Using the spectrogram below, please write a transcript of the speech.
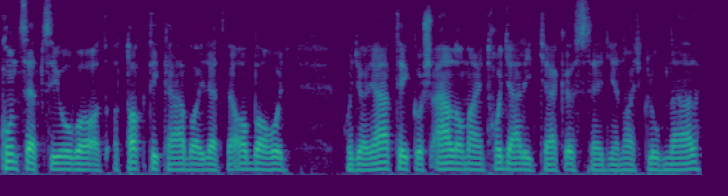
koncepcióba, a, a taktikába, illetve abba, hogy, hogy a játékos állományt hogy állítják össze egy ilyen nagy klubnál,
